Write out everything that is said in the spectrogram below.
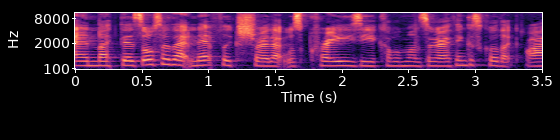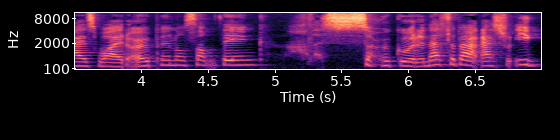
and like there's also that Netflix show that was crazy a couple months ago. I think it's called like Eyes Wide Open or something. Oh, that's so good. And that's about astral you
